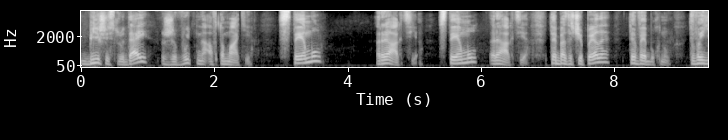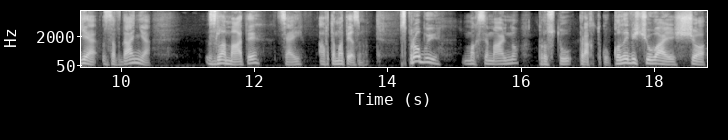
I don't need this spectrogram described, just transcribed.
Більшість людей живуть на автоматі. Стимул, реакція. Стимул, реакція. Тебе зачепили, ти вибухнув. Твоє завдання зламати цей автоматизм. Спробуй максимально просту практику. Коли відчуваєш, що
